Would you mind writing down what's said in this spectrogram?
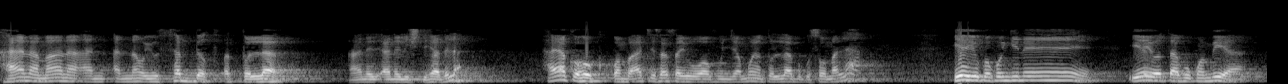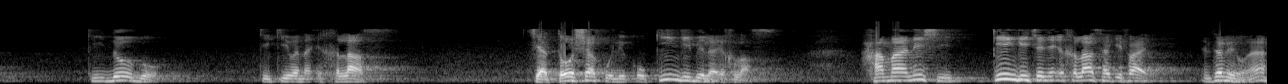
هانا مانا أن أنه يثبت الطلاب عن, عن الاجتهاد. لا. هياكو هوك قم بأتي ساسا يوافن جموية طلاب كسوما. لا. يهو يكو كنجيني يهو تاكو قم بيا كيدوغو. kikiwa na ikhlas chatosha kuliko kingi بلا إخلاص. Hamaanishi kingi chenye ikhlas hakifai intabihu eh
